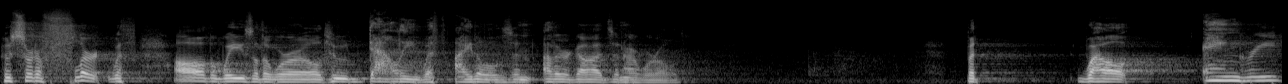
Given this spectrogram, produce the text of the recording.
who sort of flirt with all the ways of the world, who dally with idols and other gods in our world. While angry,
